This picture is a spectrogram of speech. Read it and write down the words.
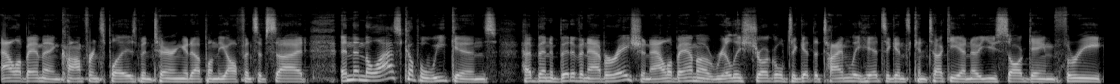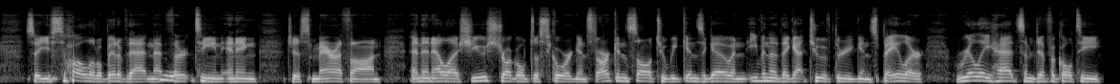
Alabama in conference play has been tearing it up on the offensive side. And then the last couple weekends have been a bit of an aberration. Alabama really struggled to get the timely hits against Kentucky. I know you saw game three, so you saw a little bit of that in that 13 inning just marathon. And then LSU struggled to score against Arkansas two weekends ago. And even though they got two of three against Baylor, really had some difficulty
